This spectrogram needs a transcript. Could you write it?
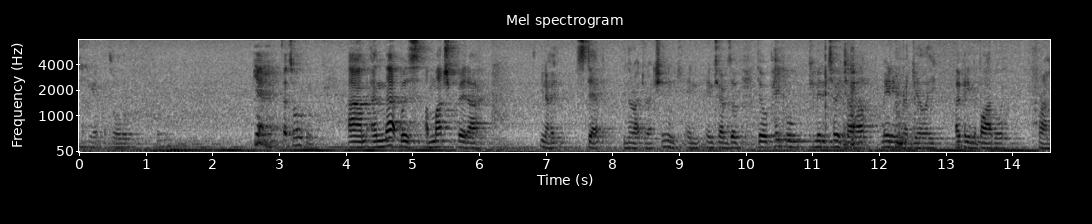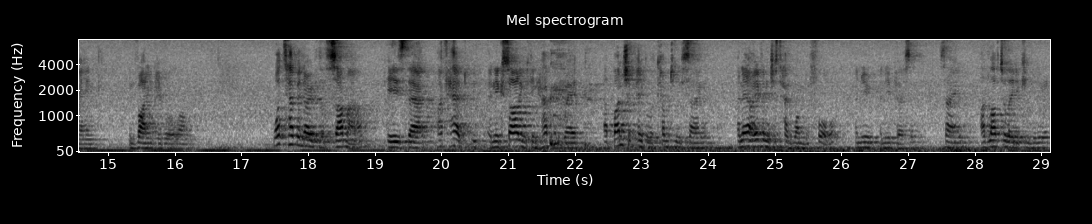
that's all of them. Yeah, that's all of them. Um, and that was a much better, you know, step in the right direction in, in, in terms of there were people committed to each other, meeting regularly, opening the Bible, praying, inviting people along. What's happened over the summer is that I've had an exciting thing happen where a bunch of people have come to me saying, and I even just had one before, a new, a new person, saying, I'd love to lead a community,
